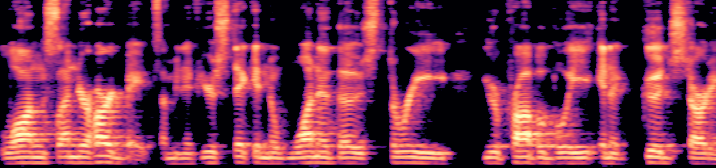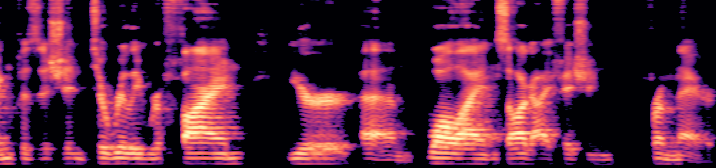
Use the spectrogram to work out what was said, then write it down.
long slender hard baits. I mean, if you're sticking to one of those three, you're probably in a good starting position to really refine your um, walleye and saugeye fishing from there.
